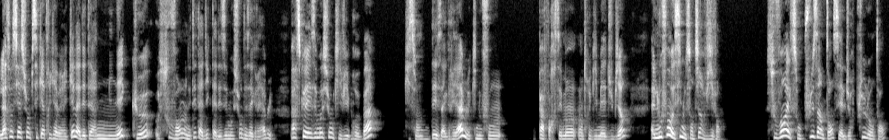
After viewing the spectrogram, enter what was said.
L'Association psychiatrique américaine a déterminé que souvent on était addict à des émotions désagréables parce que les émotions qui vibrent bas, qui sont désagréables, qui nous font pas forcément du bien, elles nous font aussi nous sentir vivants. Souvent, elles sont plus intenses et elles durent plus longtemps,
